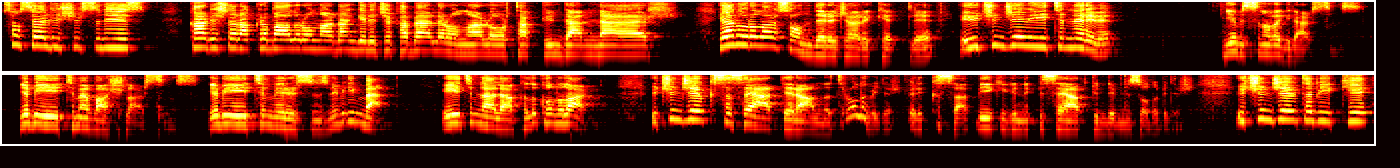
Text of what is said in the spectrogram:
Sosyalleşirsiniz. Kardeşler, akrabalar onlardan gelecek haberler, onlarla ortak gündemler. Yani oralar son derece hareketli. E üçüncü ev eğitimler evi. Ya bir sınava girersiniz. Ya bir eğitime başlarsınız. Ya bir eğitim verirsiniz. Ne bileyim ben. Eğitimle alakalı konular. Üçüncü ev kısa seyahatleri anlatır. Olabilir. Böyle kısa bir iki günlük bir seyahat gündeminiz olabilir. Üçüncü ev tabii ki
